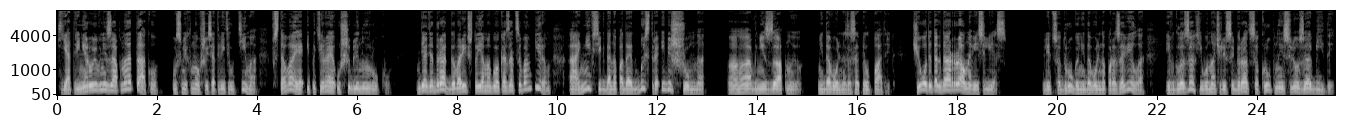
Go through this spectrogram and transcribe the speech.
«Я тренирую внезапную атаку!» — усмехнувшись, ответил Тима, вставая и потирая ушибленную руку. «Дядя Драк говорит, что я могу оказаться вампиром, а они всегда нападают быстро и бесшумно». «Ага, внезапную!» — недовольно засопил Патрик. Чего ты тогда орал на весь лес?» Лицо друга недовольно порозовело, и в глазах его начали собираться крупные слезы обиды.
